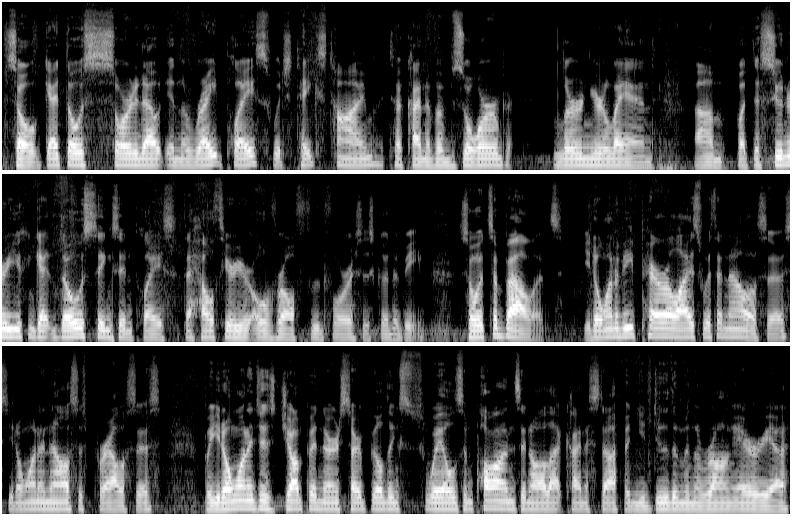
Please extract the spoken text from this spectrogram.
So get those sorted out in the right place, which takes time to kind of absorb, learn your land. Um, but the sooner you can get those things in place, the healthier your overall food forest is going to be. So it's a balance. You don't want to be paralyzed with analysis. You don't want analysis paralysis. But you don't want to just jump in there and start building swales and ponds and all that kind of stuff and you do them in the wrong area.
